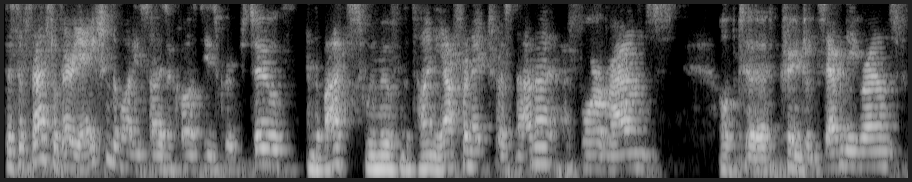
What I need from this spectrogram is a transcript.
There's substantial variation in the body size across these groups too. In the bats, we move from the tiny Afronycteris nana at four grams up to 370 grams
